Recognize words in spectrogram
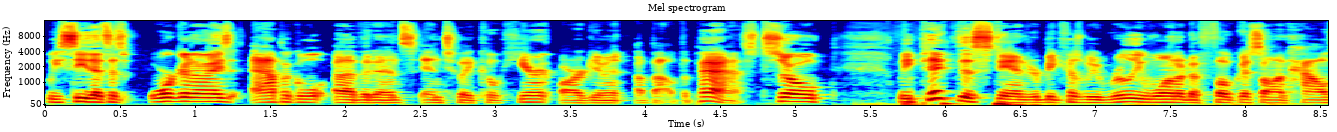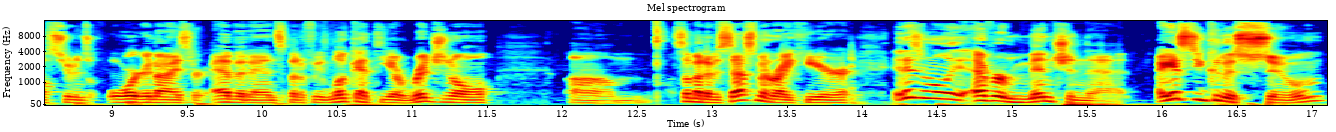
We see that says organize applicable evidence into a coherent argument about the past. So we picked this standard because we really wanted to focus on how students organize their evidence, but if we look at the original um, summative assessment right here, it doesn't really ever mention that. I guess you could assume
